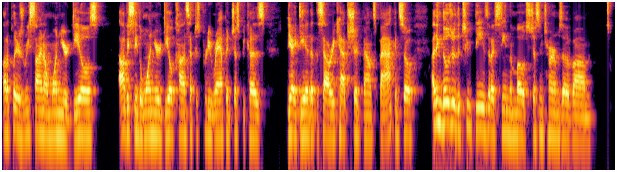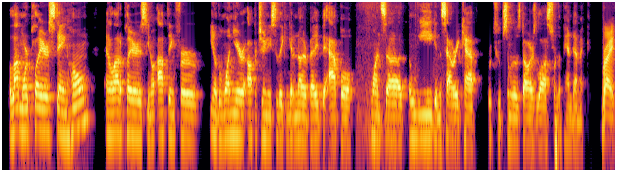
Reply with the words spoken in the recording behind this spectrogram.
a lot of players resign on one year deals. Obviously, the one year deal concept is pretty rampant just because the idea that the salary cap should bounce back. And so I think those are the two themes that I've seen the most, just in terms of um, a lot more players staying home and a lot of players, you know, opting for you know the one year opportunity so they can get another bite the apple once uh, the league and the salary cap recoup some of those dollars lost from the pandemic. Right.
